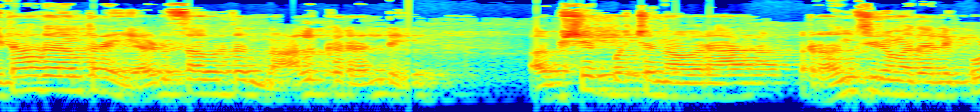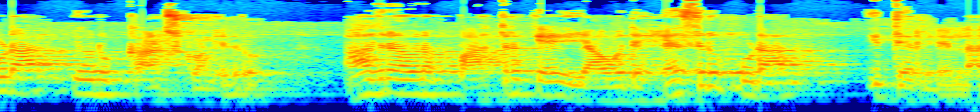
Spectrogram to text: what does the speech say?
ಇದಾದ ನಂತರ ಎರಡು ಸಾವಿರದ ನಾಲ್ಕರಲ್ಲಿ ಅಭಿಷೇಕ್ ಬಚ್ಚನ್ ಅವರ ರನ್ ಸಿನಿಮಾದಲ್ಲಿ ಕೂಡ ಇವರು ಕಾಣಿಸ್ಕೊಂಡಿದ್ರು ಆದರೆ ಅವರ ಪಾತ್ರಕ್ಕೆ ಯಾವುದೇ ಹೆಸರು ಕೂಡ ಇದ್ದಿರಲಿಲ್ಲ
